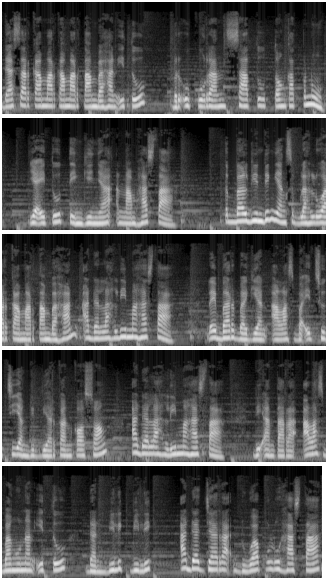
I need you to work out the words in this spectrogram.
Dasar kamar-kamar tambahan itu berukuran satu tongkat penuh, yaitu tingginya enam hasta. Tebal dinding yang sebelah luar kamar tambahan adalah lima hasta. Lebar bagian alas bait suci yang dibiarkan kosong adalah lima hasta. Di antara alas bangunan itu dan bilik-bilik ada jarak 20 hasta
